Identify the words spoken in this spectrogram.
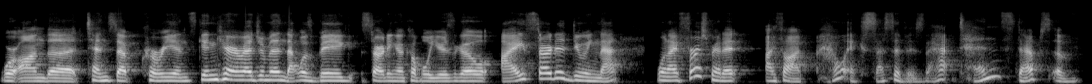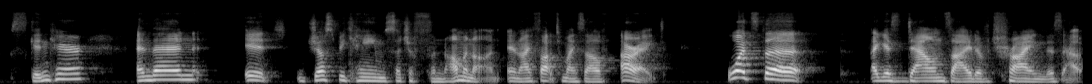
were on the 10 step Korean skincare regimen, that was big starting a couple years ago. I started doing that. When I first read it, I thought, how excessive is that? 10 steps of skincare. And then it just became such a phenomenon. And I thought to myself, all right, what's the I guess, downside of trying this out.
